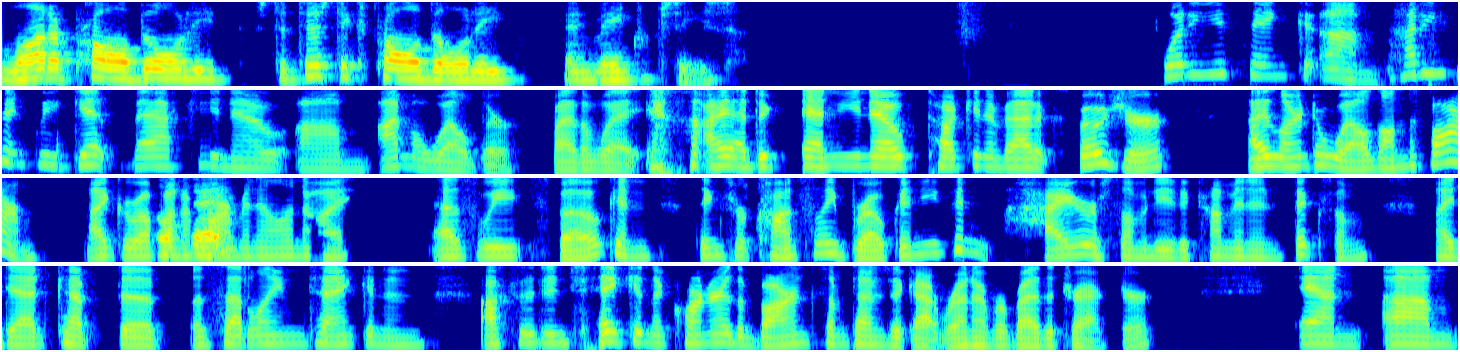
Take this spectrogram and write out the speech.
A lot of probability, statistics, probability, and matrices. What do you think? Um, how do you think we get back? You know, um, I'm a welder, by the way. I had to, and you know, talking about exposure, I learned to weld on the farm. I grew up on a farm in Illinois as we spoke, and things were constantly broken. You can hire somebody to come in and fix them. My dad kept a, acetylene tank and an oxygen tank in the corner of the barn. Sometimes it got run over by the tractor. And um,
